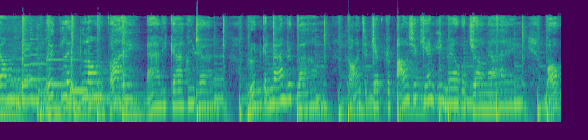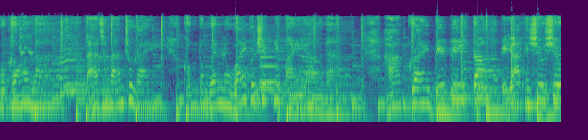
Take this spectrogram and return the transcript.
ดำดิ่งลึกลึกลงไป นาฬิกาของเธอ รุ่นกันน้ำหรือเปล่า ก่อนจะเก็บกระเป๋าช่วยเขียนอีเมลบอกเจ้านายบอกว่าขอลาแต่จะนานเท่าไร คงต้องเว้นเอาไว้เพราะทริปนี้ไปยาวนานหากใครบีบบีตาก็อยากให้ชิว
